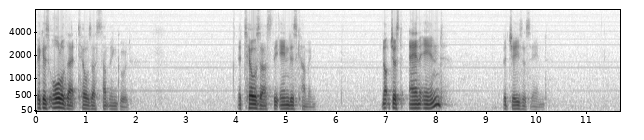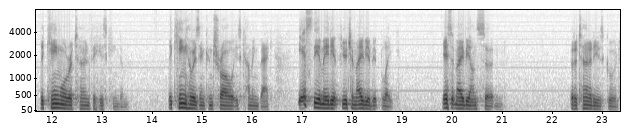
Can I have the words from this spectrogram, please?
Because all of that tells us something good. It tells us the end is coming. Not just an end, but Jesus' end. The king will return for his kingdom. The king who is in control is coming back. Yes, the immediate future may be a bit bleak. Yes, it may be uncertain. But eternity is good.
